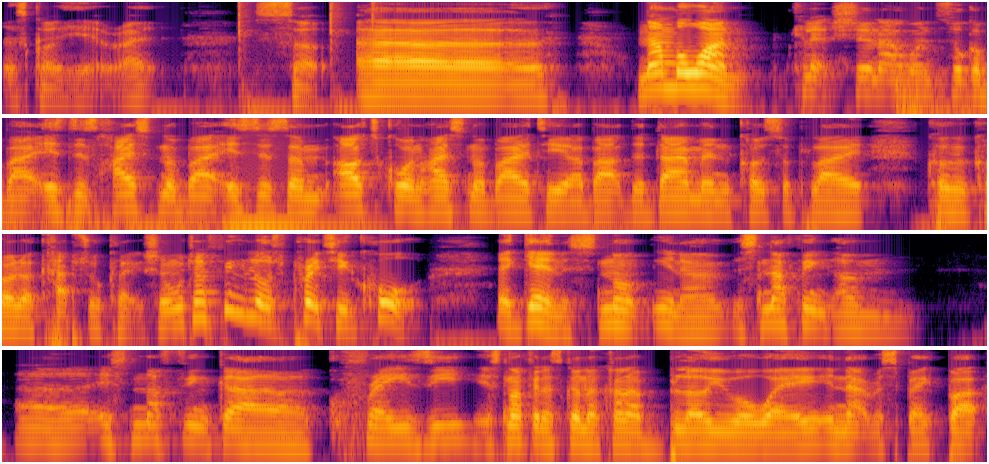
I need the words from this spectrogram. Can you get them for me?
Let's go here, right? So, uh, number one collection I want to talk about is this Highsnobiety. Is this um article on Highsnobiety about the Diamond Co Supply Coca Cola capsule collection, which I think looks pretty cool. Again, it's not you know it's nothing um uh, it's nothing uh, crazy. It's nothing that's going to kind of blow you away in that respect. But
